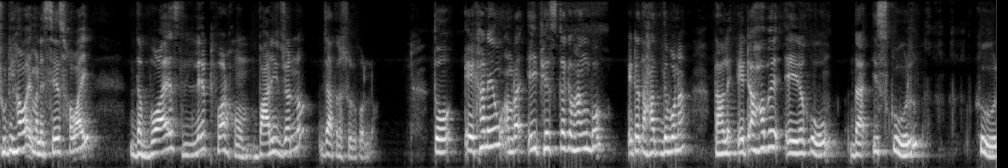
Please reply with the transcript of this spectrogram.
ছুটি হওয়ায় মানে শেষ হওয়ায় the boys left for home বাড়ির জন্য যাত্রা শুরু করল। তো এখানেও আমরা এই ফেসটাকে ভাঙবো, এটাতে হাত দেব না। তাহলে এটা হবে এইরকম দ্য স্কুল স্কুল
